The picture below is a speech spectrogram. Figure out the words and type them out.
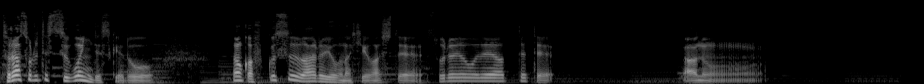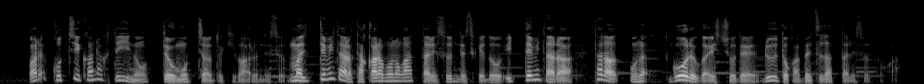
それはそれですごいんですけど、なんか複数あるような気がして、それをでやってて、あのーあれ？こっち行かなくていいの？って思っちゃう時があるんですよ。まあ、行ってみたら宝物があったりするんですけど、行ってみたら、ただゴールが一緒で、ルートが別だったりするとか、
